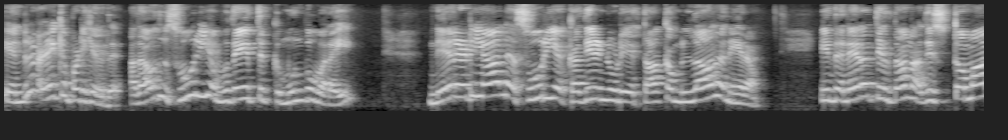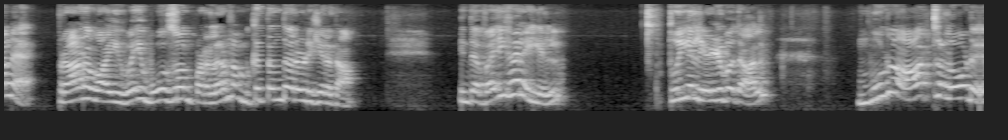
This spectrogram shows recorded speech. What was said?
என்று அழைக்கப்படுகிறது. அதாவது சூரிய உதயத்திற்கு முன்பு வரை நேரடியான சூரிய கதிரினுடைய தாக்கம் இல்லாத நேரம். இந்த நேரத்தில் தான் அதிசுத்தமான பிராணவாயுவை ஓசோன் படலம் நமக்கு தந்து அருளுகிறதாம். இந்த வைகரையில் துயில் எழுவதால் முழு ஆற்றலோடு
